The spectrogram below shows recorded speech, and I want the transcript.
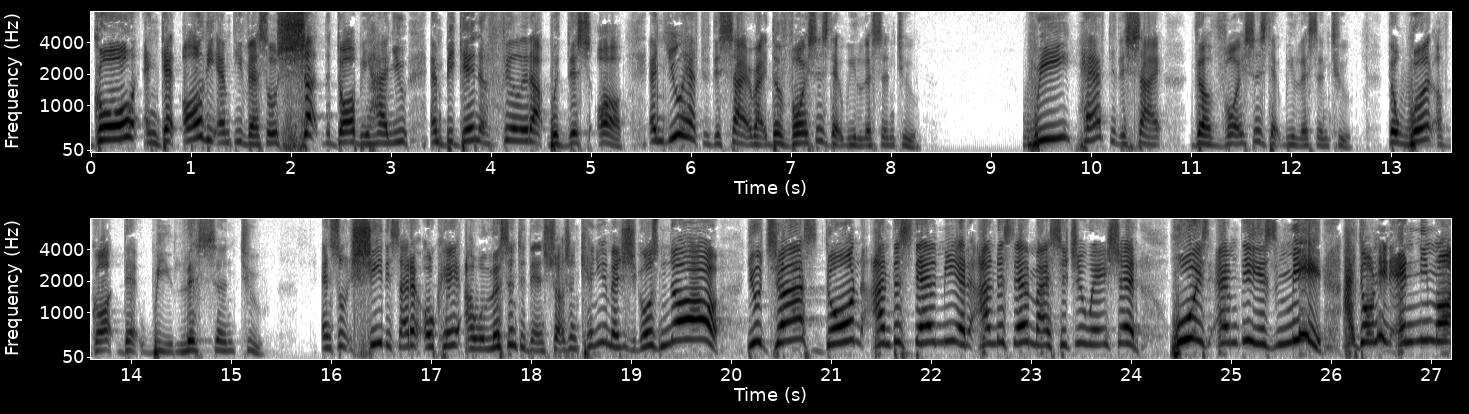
Go and get all the empty vessels, shut the door behind you, and begin to fill it up with this oil. And you have to decide, right, the voices that we listen to. We have to decide the voices that we listen to, the word of God that we listen to. And so she decided, okay, I will listen to the instruction. Can you imagine? She goes, No, you just don't understand me and understand my situation. Who is empty is me. I don't need any more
